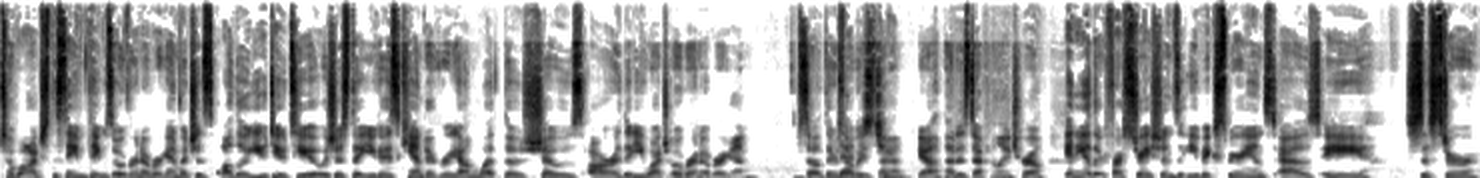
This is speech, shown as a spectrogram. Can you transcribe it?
to watch the same things over and over again, which is, although you do too, it's just that you guys can't agree on what those shows are that you watch over and over again. So there's That always that. Yeah, that is definitely true. Any other frustrations that you've experienced as a sister?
